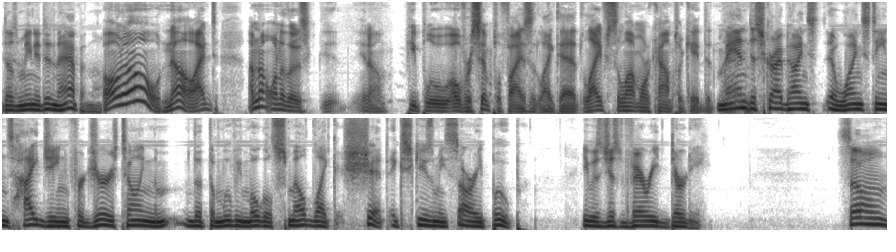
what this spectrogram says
Doesn't mean it didn't happen, though. Oh, no. No. I, I'm not one of those, you know, people who oversimplifies it like that. Life's a lot more complicated. Man described Heinz, uh, Weinstein's hygiene for jurors, telling them that the movie mogul smelled like shit. Excuse me, sorry, poop. He was just very dirty. So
